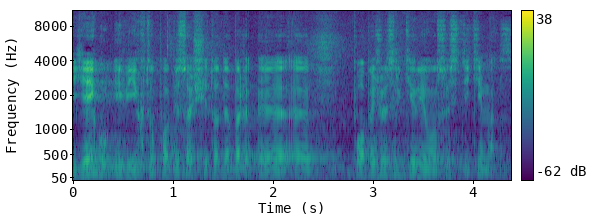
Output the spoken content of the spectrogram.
jeigu įvyktų po viso šito dabar e, e, popiežiaus ir Kirilo susitikimas.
